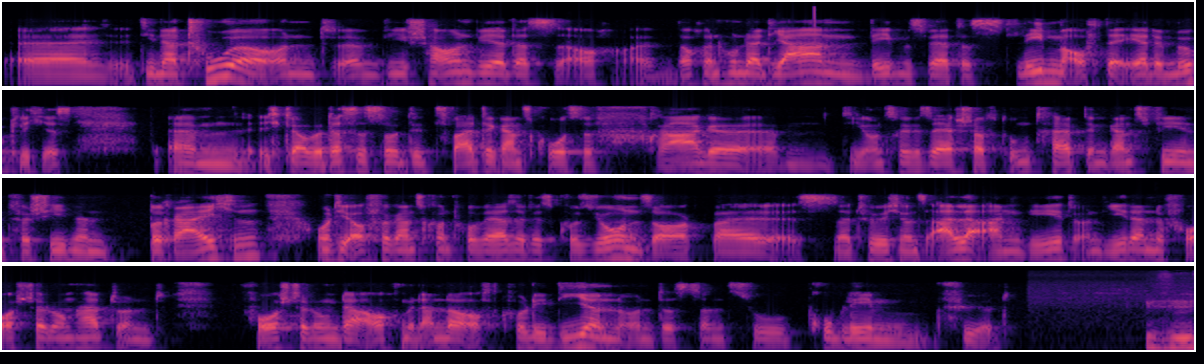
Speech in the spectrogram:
äh, die Natur? Und äh, wie schauen wir, dass auch äh, noch in 100 Jahren lebenswertes Leben auf der Erde möglich ist. Ähm, ich glaube, das ist so die zweite ganz große Frage, ähm, die unsere Gesellschaft umtreibt in ganz vielen verschiedenen Bereichen und die auch für ganz kontroverse Diskussionen sorgt, weil es natürlich uns alle angeht und jeder eine Vorstellung hat und Vorstellungen da auch miteinander oft kollidieren und das dann zu Problemen führt. Mhm.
